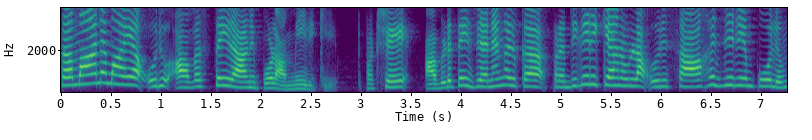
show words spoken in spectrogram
സമാനമായ ഒരു അവസ്ഥയിലാണിപ്പോൾ അമേരിക്ക. പക്ഷേ അവിടുത്തെ ജനങ്ങൾക്ക് പ്രതികരിക്കാനുള്ള ഒരു സാഹചര്യം പോലും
